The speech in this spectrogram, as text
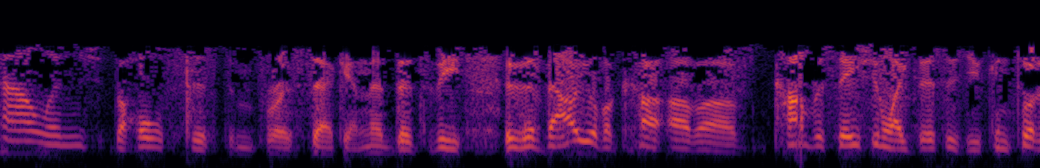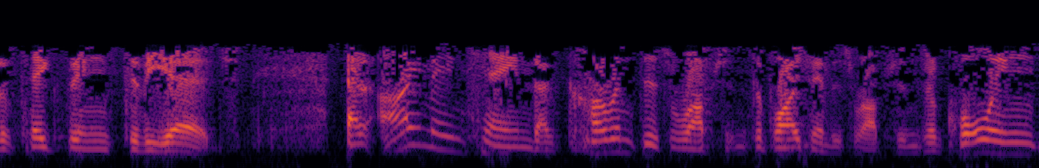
challenge the whole system for a second. That's the the value of a of a conversation like this is you can sort of take things to the edge. And I maintain that current disruptions, supply chain disruptions, are calling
